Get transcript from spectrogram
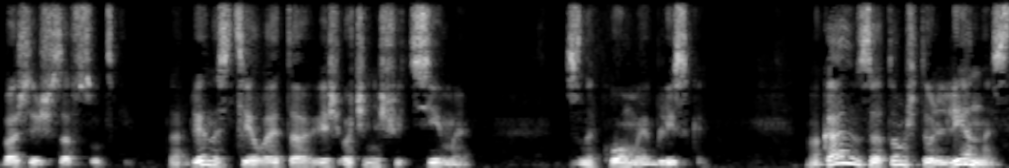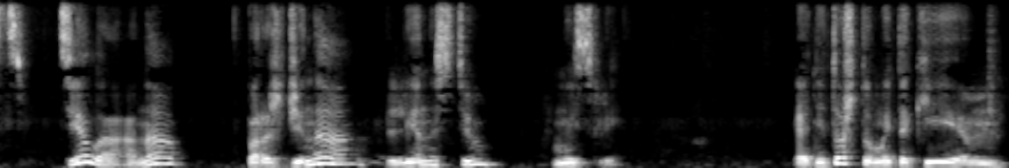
24 часа в сутки. Да, леность тела – это вещь очень ощутимая, знакомая, близкая. Но оказывается о том, что леность тела, она порождена ленностью мыслей. Это не то, что мы такие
